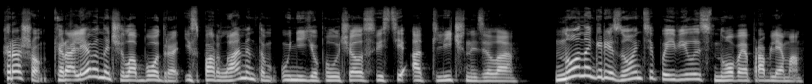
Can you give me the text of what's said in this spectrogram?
Хорошо, королева начала бодро, и с парламентом у нее получалось вести отличные дела. Но на горизонте появилась новая проблема.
